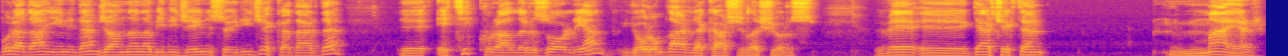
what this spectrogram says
buradan yeniden canlanabileceğini söyleyecek kadar da e, etik kuralları zorlayan yorumlarla karşılaşıyoruz. Ve e, gerçekten Mayer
